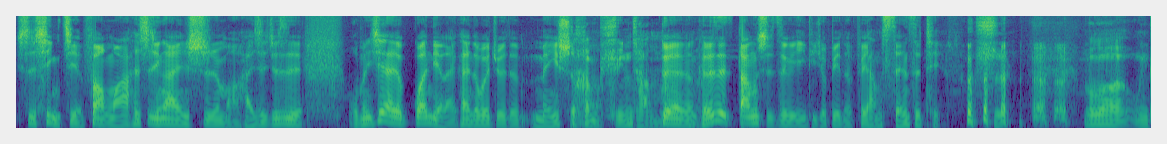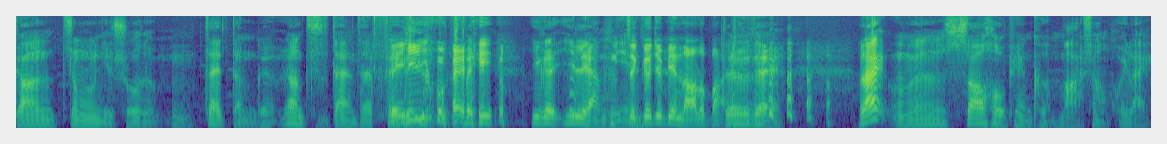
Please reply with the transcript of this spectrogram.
是性解放吗？还是性暗示吗？还是就是我们现在的观点来看，都会觉得没什么，很平常嘛。对，可是当时这个议题就变得非常 sensitive。是。不过你刚刚正如你说的，嗯，再等个让子弹再飞一飞一回飞一个一两年，这歌就变 lullaby 对不对？来，我们稍后片刻，马上回来。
